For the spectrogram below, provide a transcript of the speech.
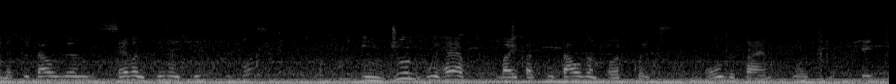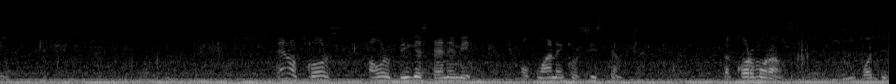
In a 2017, I think it was. In June, we have like a 2,000 earthquakes. All the time was shaking. And of course, our biggest enemy of one ecosystem, the cormorants. What you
